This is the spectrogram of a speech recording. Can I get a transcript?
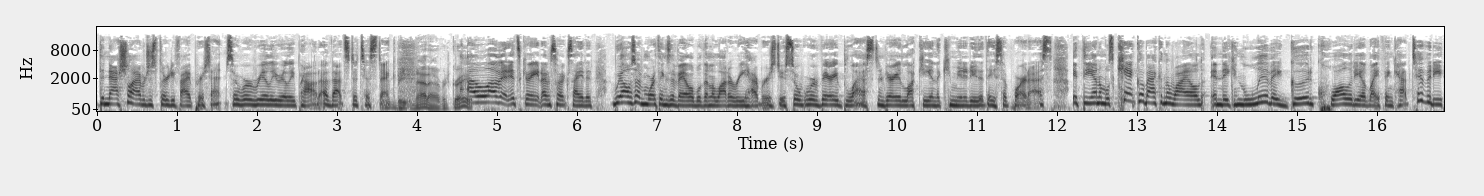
The national average is 35%. So we're really, really proud of that statistic. You're beating that average. Great. I love it. It's great. I'm so excited. We also have more things available than a lot of rehabbers do. So we're very blessed and very lucky in the community that they support us. If the animals can't go back in the wild and they can live a good quality of life in captivity,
